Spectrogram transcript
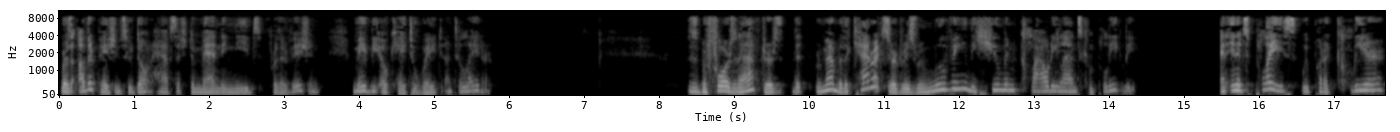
Whereas other patients who don't have such demanding needs for their vision may be okay to wait until later. This is befores and afters that remember the cataract surgery is removing the human cloudy lens completely. And in its place, we put a clear,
